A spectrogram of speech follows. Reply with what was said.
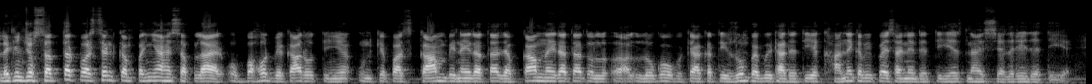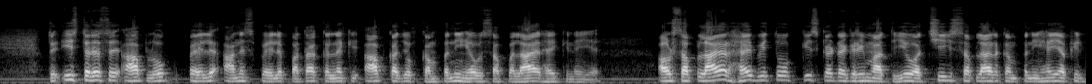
लेकिन जो सत्तर परसेंट कंपनियाँ हैं सप्लायर वो बहुत बेकार होती हैं। उनके पास काम भी नहीं रहता। जब काम नहीं रहता तो लोगों को क्या करती है? रूम पर बिठा देती है, खाने का भी पैसा नहीं देती है, ना सैलरी देती है। तो इस तरह से आप लोग पहले आने से पहले पता कर लें कि आपका जो कंपनी है, वो सप्लायर है कि नहीं है। और सप्लायर है भी तो किस कैटेगरी में आती है? वो अच्छी सप्लायर कंपनी है या फिर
